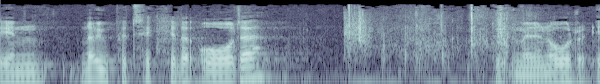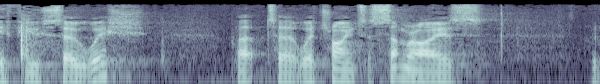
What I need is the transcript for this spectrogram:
in no particular order? Do them in an order if you so wish. But uh, we're trying to summarize. We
